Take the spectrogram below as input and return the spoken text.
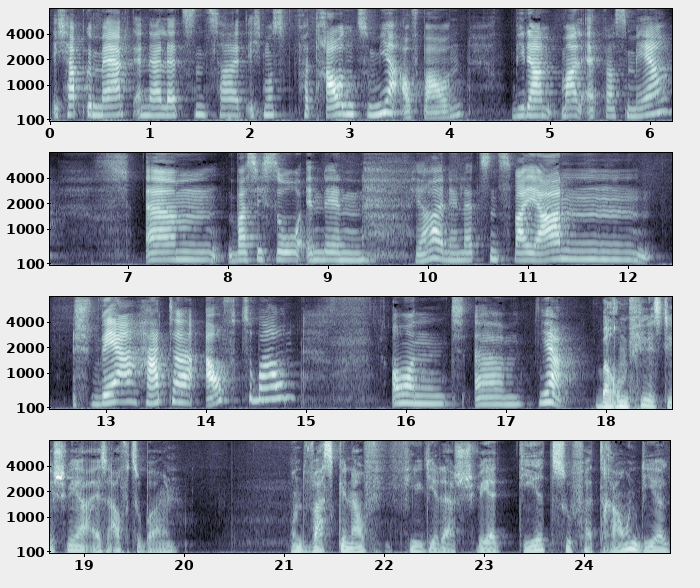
ich habe gemerkt in der letzten Zeit, ich muss Vertrauen zu mir aufbauen. Wieder mal etwas mehr, ähm, was ich so in den, ja, in den letzten zwei Jahren schwer hatte aufzubauen. Und ähm, ja, Warum fiel es dir schwer, es aufzubauen? Und was genau fiel dir da schwer, dir zu vertrauen, dir,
